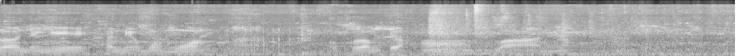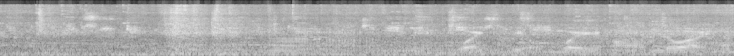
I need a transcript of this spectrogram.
ร้อนอย่างนี้ข้าวเหนียวมะม่วงอ่าอกล่องจะหอมหวานนะอ่ามีกล้วยเขียวกล้วยหอมด้วยนะ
